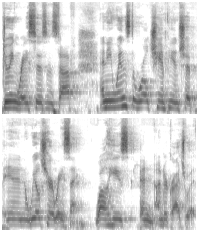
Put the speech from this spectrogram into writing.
doing races and stuff. And he wins the world championship in wheelchair racing while he's an undergraduate.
